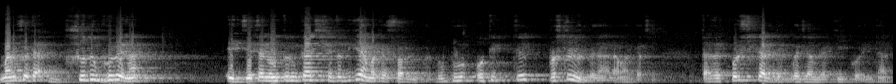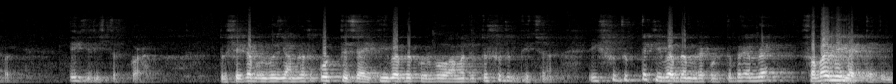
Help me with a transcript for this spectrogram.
মানুষ ওটা শুধু ভুলে না, এই যেটা নতুন কাজ সেটা দিকে আমাকে স্মরণ করবে। ভু- অতীতে প্রশ্ন উঠবে না আর আমার কাছে। তাদের পরিষ্কার দেখবে যে আমরা কী করি, না করি। এই জিনিসটা করা। তো সেটা বলব যে আমরা তো করতে চাই, কীভাবে করব আমাদের তো সুযোগ দিচ্ছে না। এই সুযোগটা কীভাবে আমরা করতে পারি? আমরা সবাই মিলে একটা টিম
